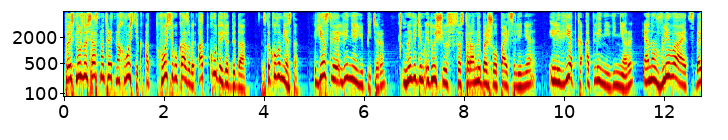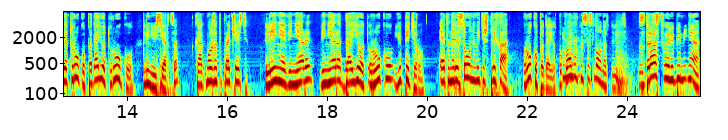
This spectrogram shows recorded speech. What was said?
То есть нужно всегда смотреть на хвостик. От, хвостик указывает, откуда идет беда, с какого места. Если линия Юпитера, мы видим идущую со стороны большого пальца линия, или ветка от линии Венеры, и она вливается, дает руку, подает руку линию сердца. Как можно это прочесть? Линия Венеры, Венера дает руку Юпитеру. Это нарисовано в виде штриха. Руку подает. Буквально в смысле слова нужно видеть. Здравствуй, люби меня.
